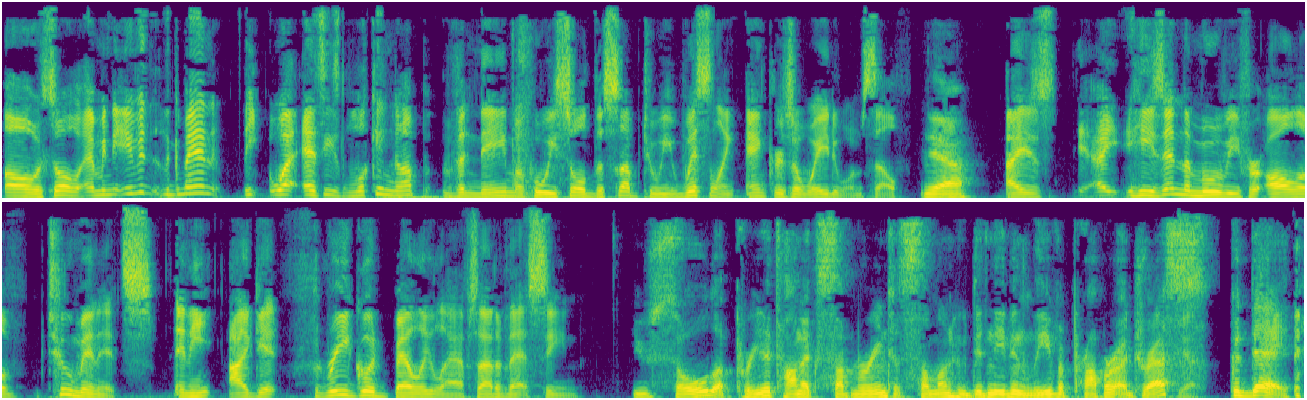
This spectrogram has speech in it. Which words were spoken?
Oh, so I mean, even the man, he, well, as he's looking up the name of who he sold the sub to, he whistling anchors aweigh to himself. Yeah. I just, I, he's in the movie for all of two minutes, and he, I get three good belly laughs out of that scene. You sold a pre-atomic submarine to someone who didn't even leave a proper address? Good day.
